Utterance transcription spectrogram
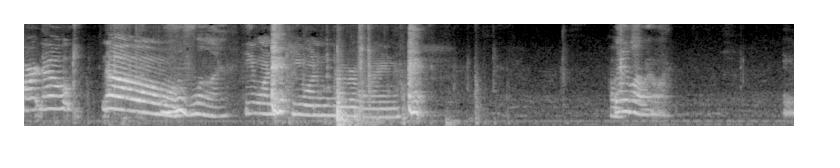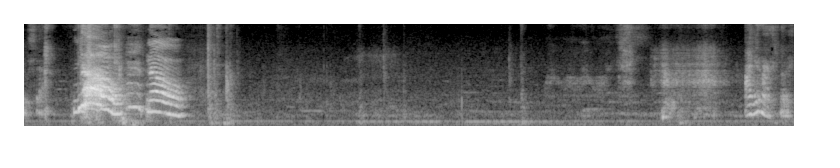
heart No. No. One. He won. He won number one. Oh. Oh. Wait, wait, wait, wait. No. No. I did my first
